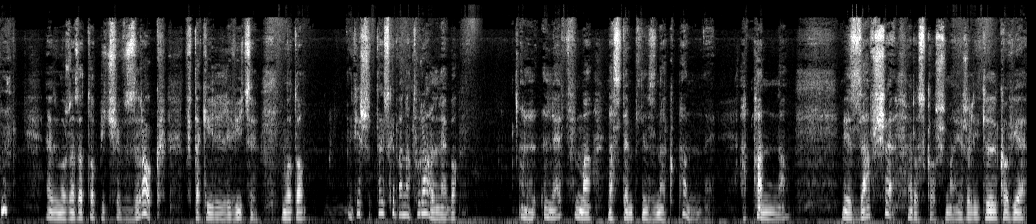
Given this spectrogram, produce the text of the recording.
Hmm. Można zatopić wzrok w takiej lwicy, bo to, wiesz, to jest chyba naturalne, bo Lew ma następny znak panny, a panna jest zawsze rozkoszna, jeżeli tylko wie,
